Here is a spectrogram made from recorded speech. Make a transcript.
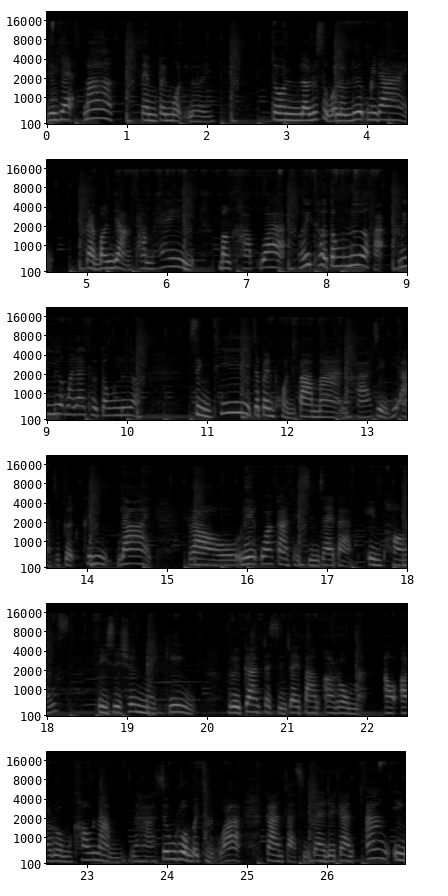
เยอะแยะมากเต็มไปหมดเลย จนเรารู้สึกว่าเราเลือกไม่ได้ แต่บางอย่างทำให้บังคับว่าเฮ้ยเธอต้องเลือกอะไม่เลือกไม่ได้เธอต้องเลือก สิ่งที่จะเป็นผลตามมานะคะ สิ่งที่อาจจะเกิดขึ้นได้ เราเรียกว่าการตัดสินใจแบบ impulse decision making หรือการตัดสินใจตามอารมณ์อะ เอาอารมณ์เข้านำนะคะ ซึ่งรวมไปถึงว่าการตัดสินใจโดยการอ้างอิง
